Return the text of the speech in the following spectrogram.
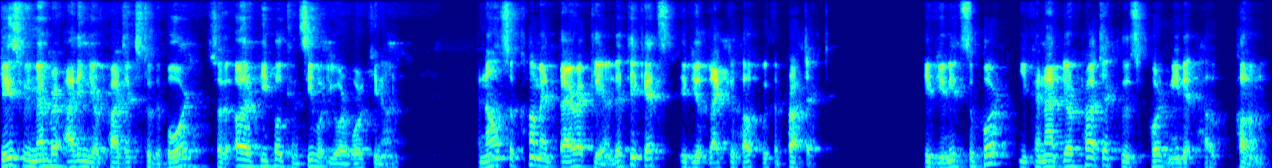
Please remember adding your projects to the board so that other people can see what you are working on. And also comment directly on the tickets if you'd like to help with the project. If you need support, you can add your project to the support needed help column.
